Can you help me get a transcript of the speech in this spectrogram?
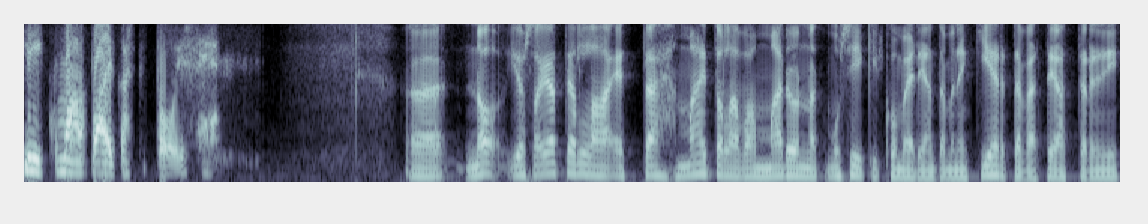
liikkumaan paikasta toiseen. No, jos ajatellaan, että Maitolavan Madonnat musiikkikomedian tämmöinen kiertävä teatteri, niin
